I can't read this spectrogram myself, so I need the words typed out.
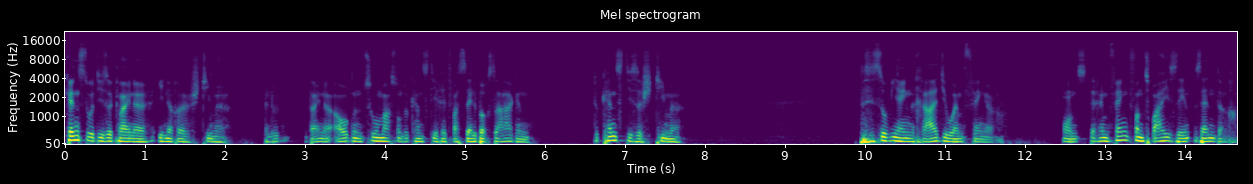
kennst du diese kleine innere Stimme, wenn du deine Augen zumachst und du kannst dir etwas selber sagen? Du kennst diese Stimme. Das ist so wie ein Radioempfänger. Und der empfängt von zwei Sen Sender.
